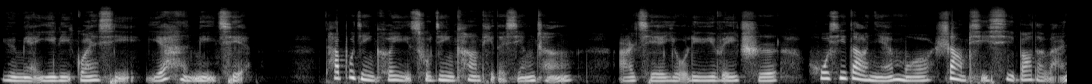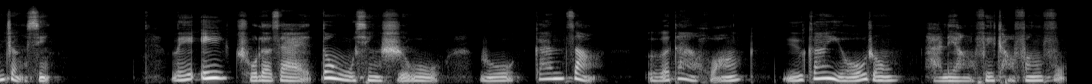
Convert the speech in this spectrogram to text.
与免疫力关系也很密切，它不仅可以促进抗体的形成，而且有利于维持呼吸道黏膜上皮细胞的完整性。维 A 除了在动物性食物如肝脏、鹅蛋黄、鱼肝油中含量非常丰富，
